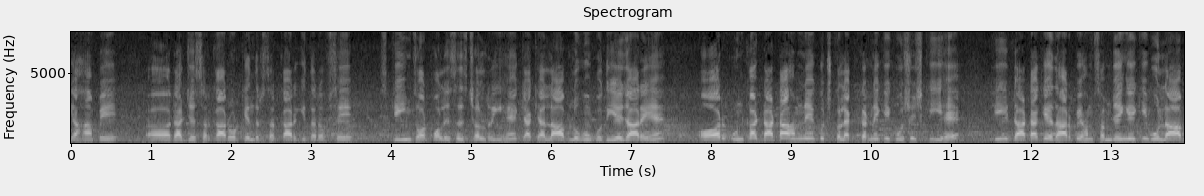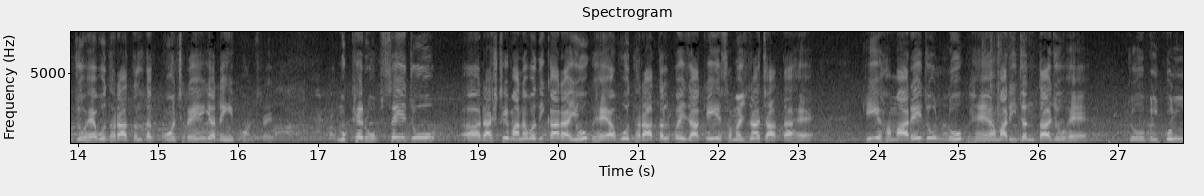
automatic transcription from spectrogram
यहाँ पे राज्य सरकार और केंद्र सरकार की तरफ़ से स्कीम्स और पॉलिसीज़ चल रही हैं क्या क्या लाभ लोगों को दिए जा रहे हैं, और उनका डाटा हमने कुछ कलेक्ट करने की कोशिश की है कि डाटा के आधार पे हम समझेंगे कि वो लाभ जो है वो धरातल तक पहुँच रहे हैं या नहीं पहुँच रहे मुख्य रूप से जो राष्ट्रीय मानवाधिकार आयोग है, वो धरातल पर जाके ये समझना चाहता है कि हमारे जो लोग हैं, हमारी जनता जो है, जो बिल्कुल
